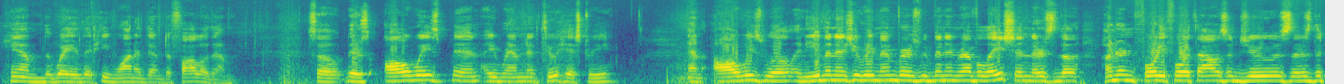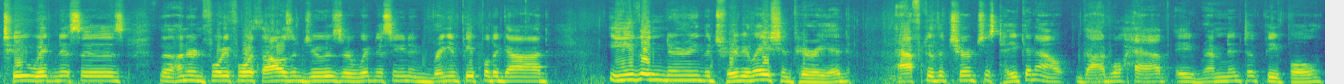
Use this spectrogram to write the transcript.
him the way that he wanted them to follow them. So there's always been a remnant through history and always will. And even as you remember, as we've been in Revelation, there's the 144,000 Jews, there's the two witnesses, the 144,000 Jews are witnessing and bringing people to God. Even during the tribulation period, after the church is taken out, God will have a remnant of people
